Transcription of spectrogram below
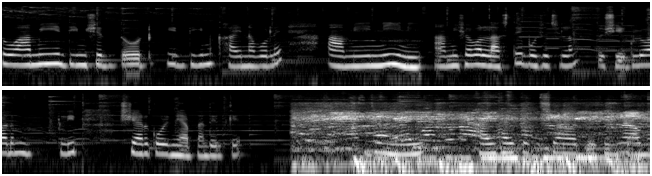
তো আমি ডিম সেদ্ধ কি ডিম খাই না বলে আমি নিইনি। আমি সবার লাস্টেই বসেছিলাম তো সেগুলো আর আমি ক্লিপ শেয়ার করিনি আপনাদেরকে। হাই হাই করছে আবার দেখুন আমি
